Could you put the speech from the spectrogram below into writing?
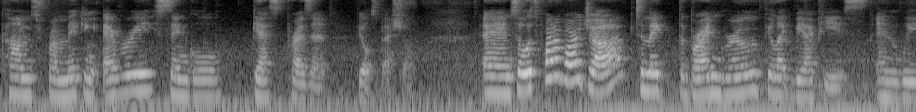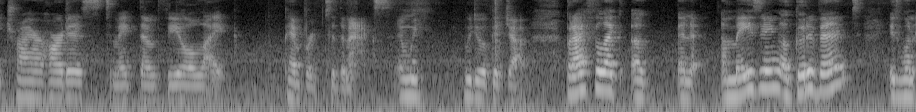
comes from making every single guest present feel special. And so it's part of our job to make the bride and groom feel like VIPs. And we try our hardest to make them feel like pampered to the max. And we, we do a good job. But I feel like a, an amazing, a good event is when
